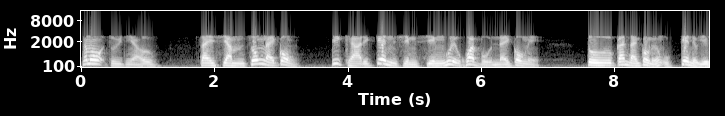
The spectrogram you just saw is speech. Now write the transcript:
那么注意听好，在禅宗来讲，以徛伫见性成佛的法门来讲呢，都简单讲，能有见到伊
